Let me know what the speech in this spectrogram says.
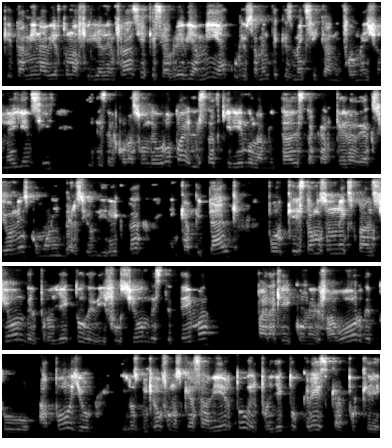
que también ha abierto una filial en Francia que se abrevia MIA, curiosamente, que es Mexican Information Agency, y desde el corazón de Europa él está adquiriendo la mitad de esta cartera de acciones como una inversión directa en capital porque estamos en una expansión del proyecto de difusión de este tema para que con el favor de tu apoyo y los micrófonos que has abierto, el proyecto crezca, porque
